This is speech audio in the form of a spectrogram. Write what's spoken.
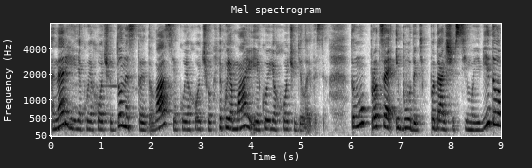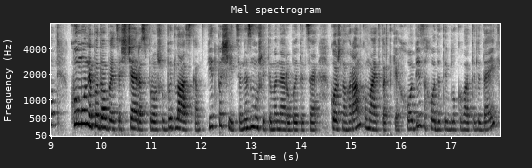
енергію, яку я хочу донести до вас, яку я хочу, яку я маю і якою я хочу ділитися. Тому про це і будуть подальші всі мої відео. Кому не подобається, ще раз прошу, будь ласка, підпишіться, не змушуйте мене робити це кожного ранку. Маю тепер таке хобі заходити і блокувати людей.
